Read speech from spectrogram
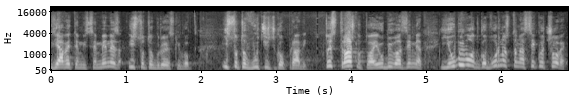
јавете ми се мене, за- истото Груевски го, истото Вучич го прави. Тоа е страшно, тоа ја убива земјата. И ја убива одговорноста на секој човек.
